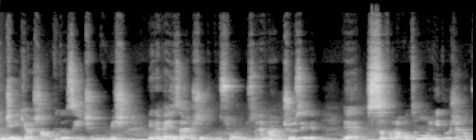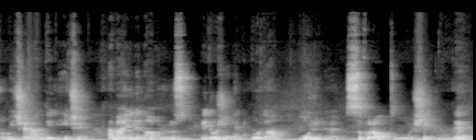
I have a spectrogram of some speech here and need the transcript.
C2H6 gazı için demiş. Yine benzer bir şekilde sorumuzu hemen çözelim. E, 0,6 mol hidrojen atomu içeren dediği için hemen yine ne yapıyoruz? Hidrojenin buradan molünü 0,6 mol şeklinde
